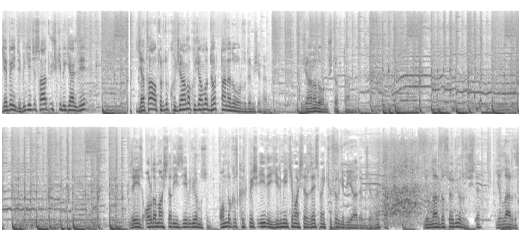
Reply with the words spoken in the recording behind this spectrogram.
Gebeydi. Bir gece saat 3 gibi geldi. Yatağa oturdu. Kucağıma kucağıma 4 tane doğurdu demiş efendim. Kucağına doğurmuş 4 tane. Reis orada maçları izleyebiliyor musun? 19.45 iyi de 22 maçları resmen küfür gibi ya demiş efendim. Yıllardır söylüyoruz işte. Yıllardır.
